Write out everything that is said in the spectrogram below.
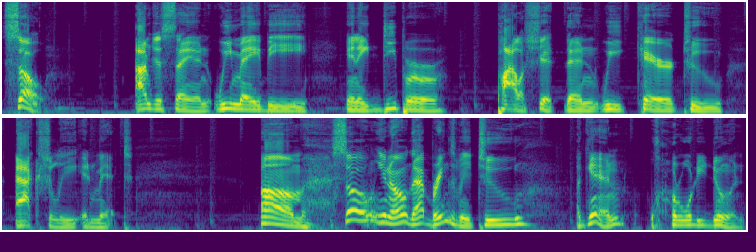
So I'm just saying we may be in a deeper pile of shit than we care to actually admit. Um, so you know that brings me to again, what are you doing?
